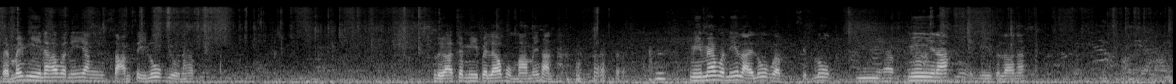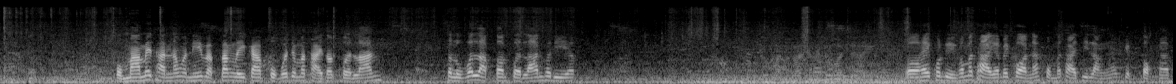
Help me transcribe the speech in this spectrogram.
แต่ไม่มีนะครับ วันนี้ยังสามสี่ลูกอยู่นะครับ หรืออาจจะมีไปแล้วผมมาไม่ทัน มีแม้วันนี้หลายลูกแบบสิบลูก มีครับมีนะ มีไปแล้วนะ ผมมาไม่ทันนะวันนี้แบบตั้งนาฬิกาปลุกว่าจะมาถ่ายตอนเปิดร้าน สรุปว่าหลับตอนเปิดร้านพอดีครับ ก็ให้คนอื่นเขามาถ่ายกันไปก่อนนะ ผมมาถ่ายทีหลังนะเก็บตกนะครับ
